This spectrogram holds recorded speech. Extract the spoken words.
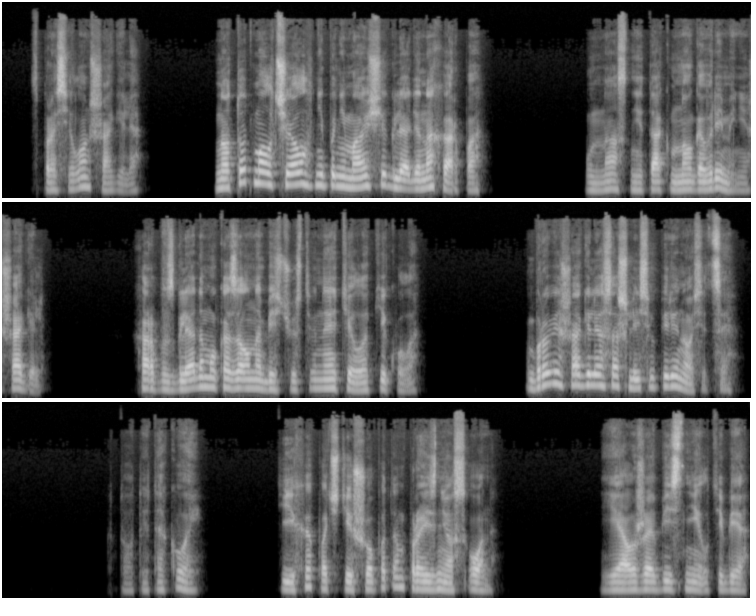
– спросил он Шагеля. Но тот молчал, непонимающе глядя на Харпа. «У нас не так много времени, Шагель. Харп взглядом указал на бесчувственное тело Кикула. Брови Шагеля сошлись у переносицы. «Кто ты такой?» Тихо, почти шепотом произнес он. «Я уже объяснил тебе».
